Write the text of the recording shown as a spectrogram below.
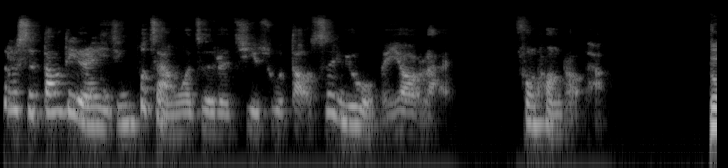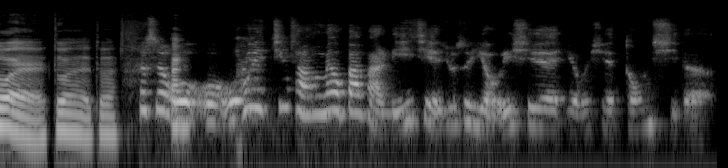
是不是当地人已经不掌握这个技术，导致于我们要来疯狂找他？对对对，就是我我我会经常没有办法理解，就是有一些有一些东西的。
